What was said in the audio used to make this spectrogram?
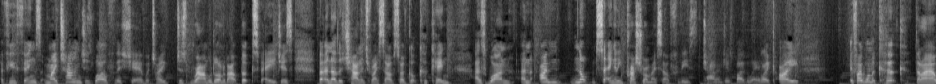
a few things. My challenge as well for this year, which I just rambled on about books for ages, but another challenge for myself. So I've got cooking as one, and I'm not setting any pressure on myself for these challenges, by the way. Like, I, if I want to cook, then I,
